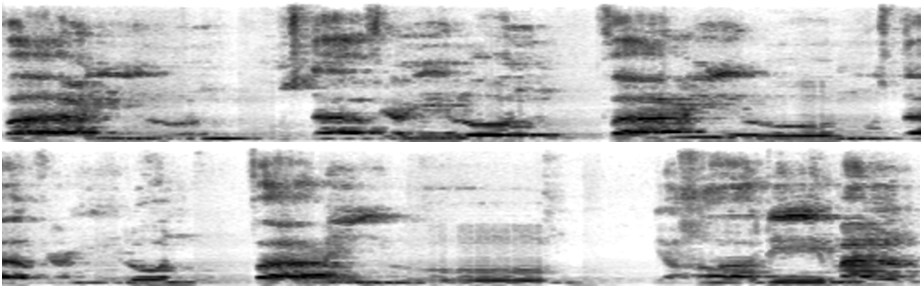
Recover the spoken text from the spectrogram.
fa'ilun mustafilun fa'ilun mustafilun fa'ilun. Ya khadimal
